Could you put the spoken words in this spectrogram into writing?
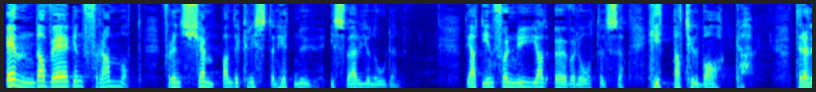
Enda vägen framåt för en kämpande kristenhet nu i Sverige och Norden det är att i en förnyad överlåtelse hitta tillbaka till den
